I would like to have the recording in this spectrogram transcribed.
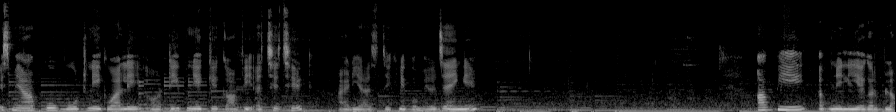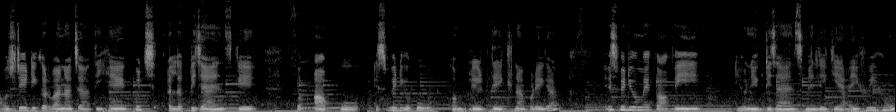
इसमें आपको बोट नेक वाले और डीप नेक के काफ़ी अच्छे अच्छे आइडियाज़ देखने को मिल जाएँगे। आप भी अपने लिए अगर ब्लाउज रेडी करवाना चाहती हैं कुछ अलग डिज़ाइंस के तो आपको इस वीडियो को कंप्लीट देखना पड़ेगा। इस वीडियो में काफ़ी यूनिक डिज़ाइंस में लेके आई हुई हूँ।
